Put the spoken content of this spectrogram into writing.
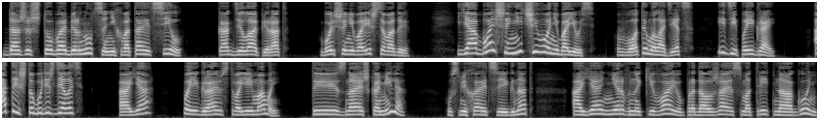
даже чтобы обернуться, не хватает сил. Как дела, пират? Больше не боишься воды? Я больше ничего не боюсь. Вот и молодец. Иди поиграй. А ты что будешь делать? А я поиграю с твоей мамой. Ты знаешь Камиля? Усмехается Игнат, а я нервно киваю, продолжая смотреть на огонь,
